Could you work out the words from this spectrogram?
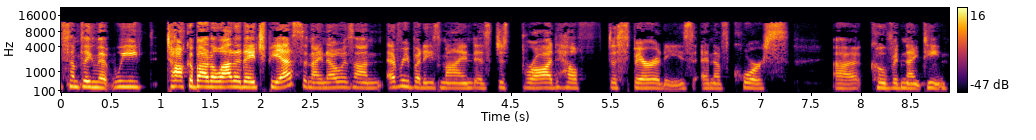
something that we talk about a lot at HPS, and I know is on everybody's mind, is just broad health disparities, and of course, uh, COVID 19.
